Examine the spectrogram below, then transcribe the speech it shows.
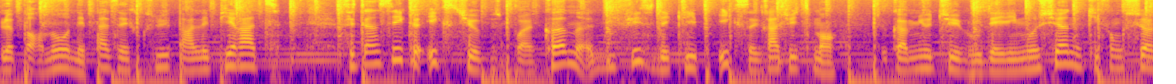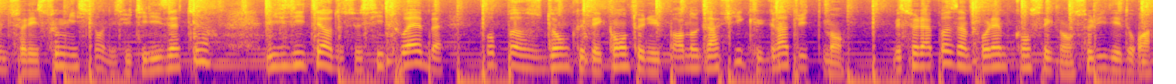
Le porno n'est pas exclu par les pirates. C'est ainsi que xtube.com diffuse des clips X gratuitement. Ce comme YouTube ou Dailymotion qui fonctionnent sur les soumissions des utilisateurs, les visiteurs de ce site web proposent donc des contenus pornographiques gratuitement. Mais cela pose un problème conséquent, celui des droits.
